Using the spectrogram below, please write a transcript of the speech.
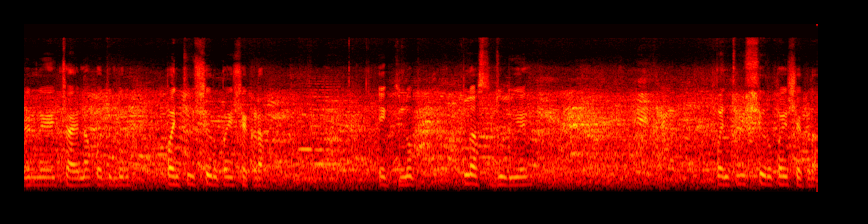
वेगवेगळे चायना कोथिंबीर पंचवीसशे रुपये शेकडा. एक किलो प्लस जुडी आहे पंचवीसशे रुपये शेकडा.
